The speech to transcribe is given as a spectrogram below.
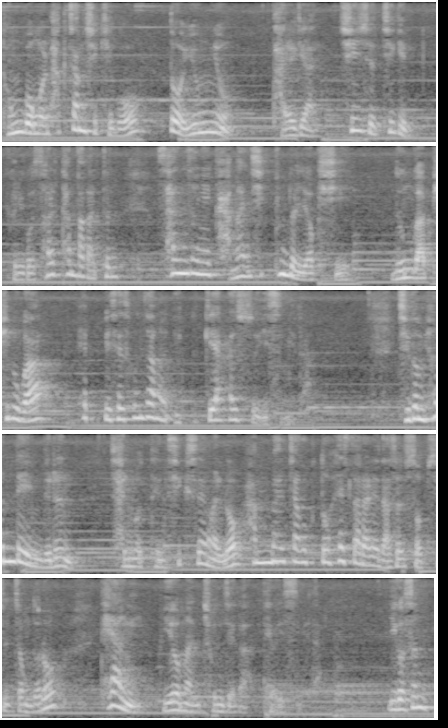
동공을 확장시키고 또 육류, 달걀, 치즈 튀김, 그리고 설탕과 같은 산성이 강한 식품들 역시 눈과 피부가 햇빛의 손상을 입게 할 수 있습니다. 지금 현대인들은 잘못된 식생활로 한 발자국도 햇살 아래 나설 수 없을 정도로 태양이 위험한 존재가 되어 있습니다. 이것은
